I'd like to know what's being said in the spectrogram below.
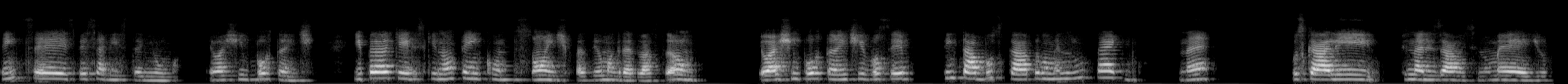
tem que ser especialista em uma. Eu acho importante. E para aqueles que não têm condições de fazer uma graduação, eu acho importante você tentar buscar pelo menos um técnico, né? Buscar ali finalizar o ensino médio,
